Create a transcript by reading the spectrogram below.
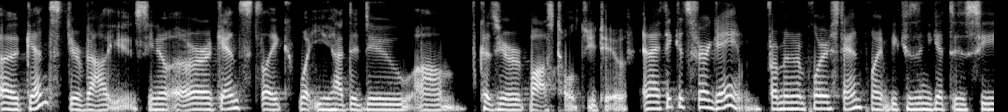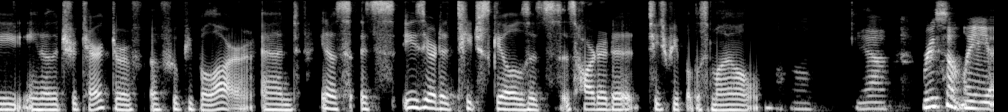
against your values you know or against like what you had to do um, because your boss told you to? And i think it's fair game from an employer standpoint because then you get to see you know the true character of, of who people are. And you know it's, it's easier to teach skills. It's it's harder to teach people to smile. Mm-hmm. Yeah. Recently,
